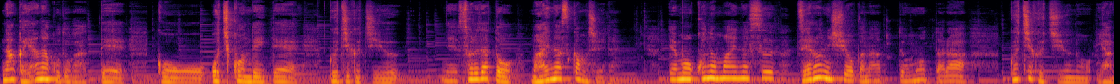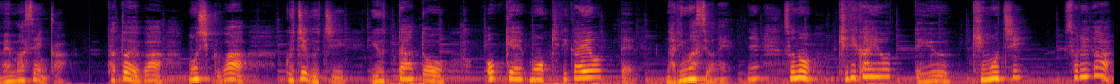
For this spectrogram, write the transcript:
なんか嫌なことがあってこう落ち込んでいてぐちぐち言う、ね、それだとマイナスかもしれない。でもこのマイナスゼロにしようかなって思ったらぐちぐち言うのやめませんか？例えばもしくはぐちぐち言った後 OK もう切り替えようってなりますよね。ねその切り替えようっていう気持ちそれが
